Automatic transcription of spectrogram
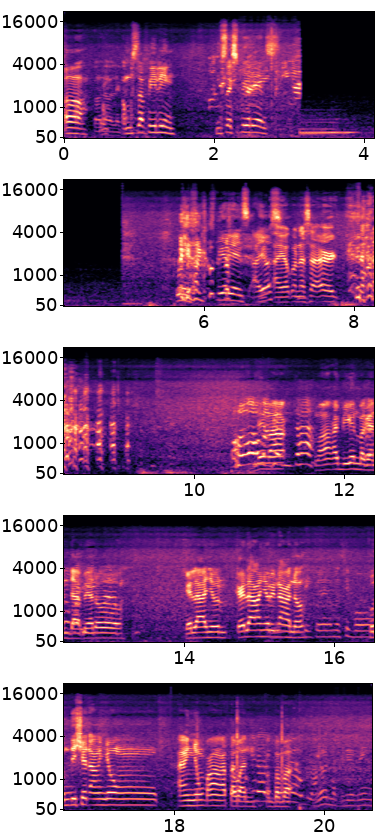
Oh, kamusta feeling? Kamusta experience? experience, ayos? Ayoko na sa earth. Oo, mga, mga kaibigan maganda pero kailangan nyo, kailangan nyo rin ng ano, Tingko na naman si Bo. condition ang yung ang yung pangangatawan pagbaba. Yun, nagre-ring.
